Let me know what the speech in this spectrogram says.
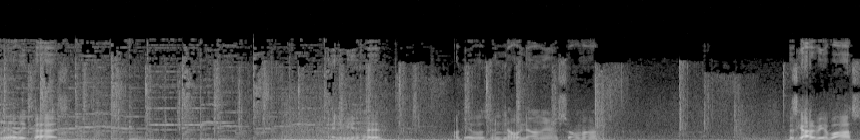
really fast. Enemy ahead. Okay, there's a no down there, so I'm gonna. There's got to be a boss.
